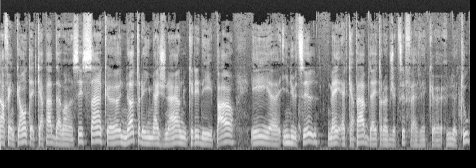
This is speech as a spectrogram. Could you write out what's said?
en fin de compte être capable d'avancer sans que notre imaginaire nous crée des peurs et euh, inutiles, mais être capable d'être objectif avec euh, le tout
